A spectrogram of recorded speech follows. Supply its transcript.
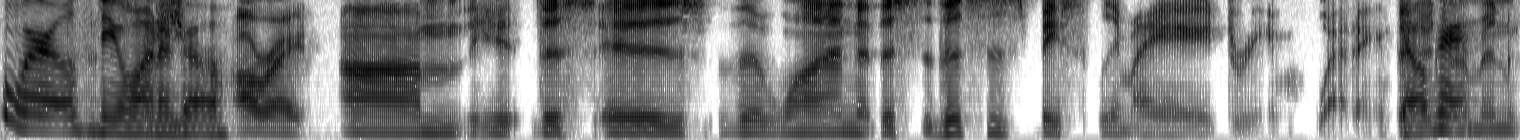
where else do you want to sure. go all right um this is the one this this is basically my dream wedding okay. german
